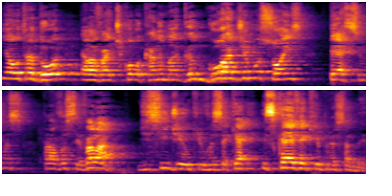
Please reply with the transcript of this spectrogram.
E a outra dor, ela vai te colocar numa gangorra de emoções péssimas para você. Vai lá, decide o que você quer, escreve aqui para eu saber.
